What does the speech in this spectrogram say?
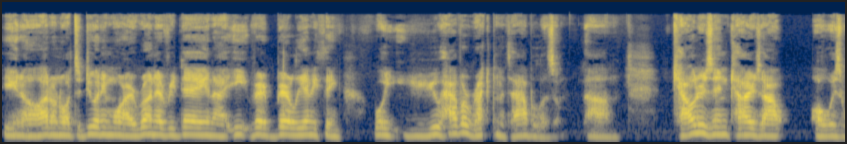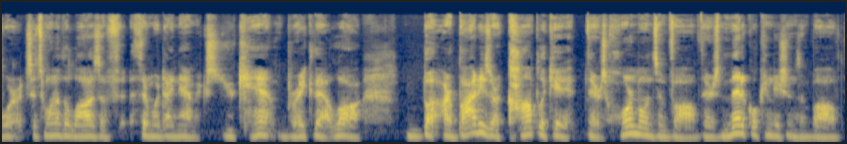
you know, I don't know what to do anymore. I run every day and I eat very barely anything. Well, you have a wrecked metabolism. Um, calories in, calories out always works. It's one of the laws of thermodynamics. You can't break that law. But our bodies are complicated. There's hormones involved, there's medical conditions involved,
